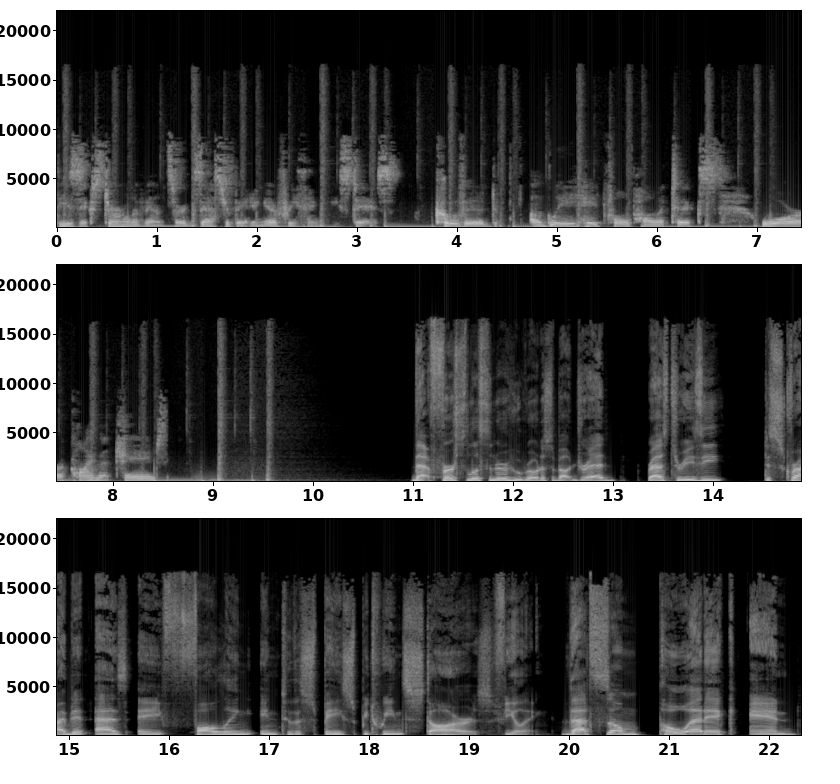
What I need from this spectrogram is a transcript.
These external events are exacerbating everything these days. COVID, ugly, hateful politics, war, climate change. That first listener who wrote us about dread, Raz Terezi, described it as a falling into the space between stars feeling. That's some poetic and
